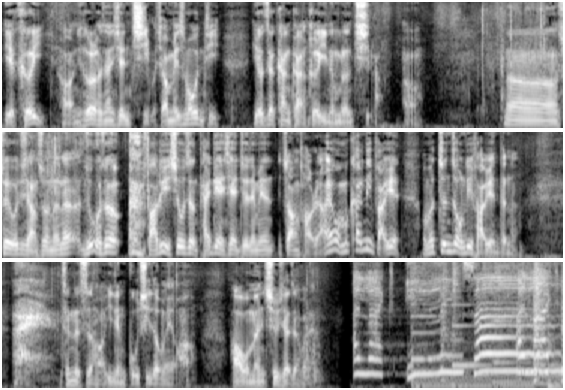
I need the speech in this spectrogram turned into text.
也可以啊，你合二、合三先起嘛，只要没什么问题。以后再看看合一能不能起了啊？那所以我就想说呢，那如果说 法律修正，台电现在就在那边装好人，哎呀，我们看立法院，我们尊重立法院等等，哎，真的是哈，一点骨气都没有哈。好，我们休息一下再回来。I like 103, I like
